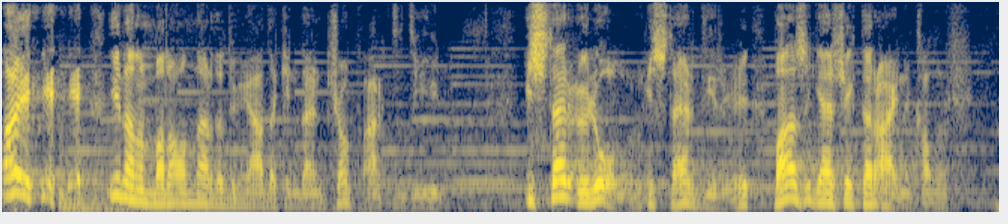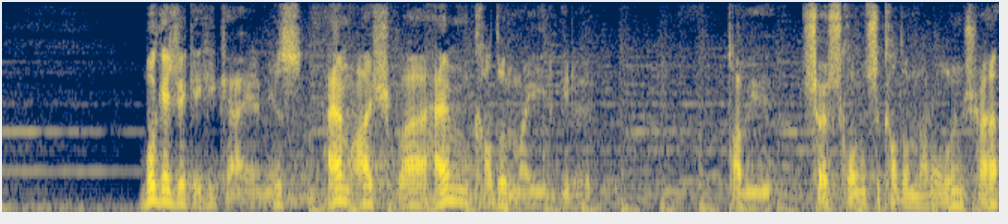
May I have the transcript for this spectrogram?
Ay inanın bana onlar da dünyadakinden çok farklı değil. İster ölü olun, ister diri, bazı gerçekler aynı kalır. Bu geceki hikayemiz hem aşkla hem kadınla ilgili. Tabii söz konusu kadınlar olunca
